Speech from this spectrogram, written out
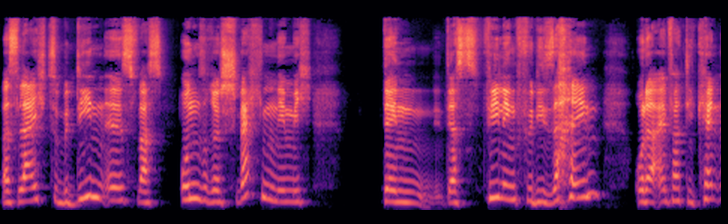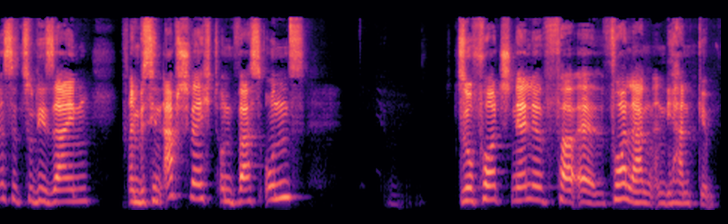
was leicht zu bedienen ist, was unsere Schwächen, nämlich den, das Feeling für Design oder einfach die Kenntnisse zu Design ein bisschen abschwächt und was uns sofort schnelle Ver äh, Vorlagen an die Hand gibt.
